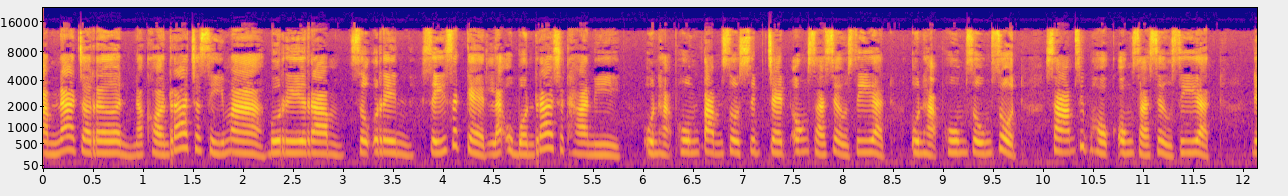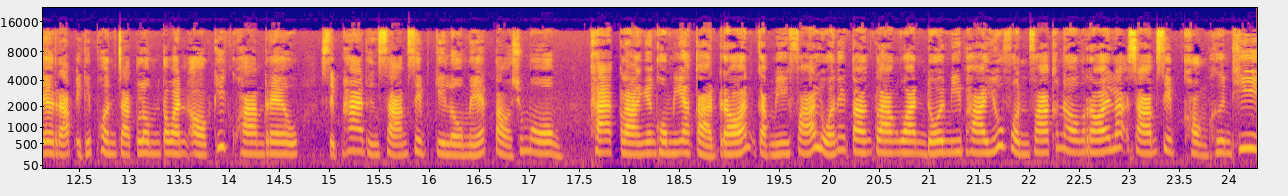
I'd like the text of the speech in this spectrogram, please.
อำนาจเจริญ นครราชสีมา บุรีรัมย์ สุรินทร์ ศรีสะเกษและอุบลราชธานี อุณหภูมิต่ำสุด 17 องศาเซลเซียส อุณหภูมิสูงสุด 36 องศาเซลเซียส ได้รับอิทธิพลจากลมตะวันออกที่ความเร็ว 15-30 กิโลเมตรต่อชั่วโมง ภาคกลางยังคงมีอากาศร้อนกับมีฟ้าหลวในตอนกลางวัน โดยมีพายุฝนฟ้าขนองร้อยละ 30 ของพื้นที่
